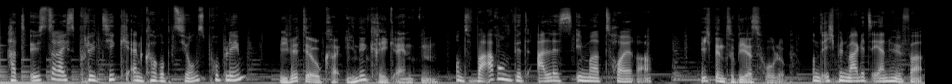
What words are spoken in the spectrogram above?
Hat Österreichs Politik ein Korruptionsproblem? Wie wird der Ukraine-Krieg enden? Und warum wird alles immer teurer? Ich bin Tobias Holub. Und ich bin Margit Ehrenhöfer.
